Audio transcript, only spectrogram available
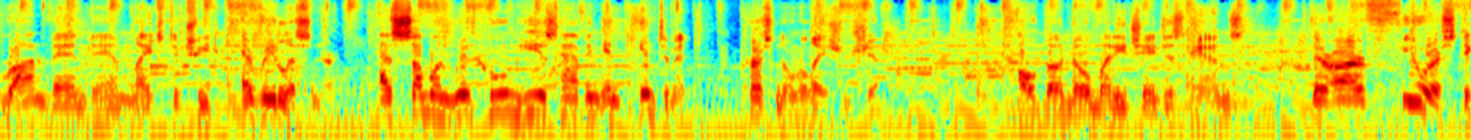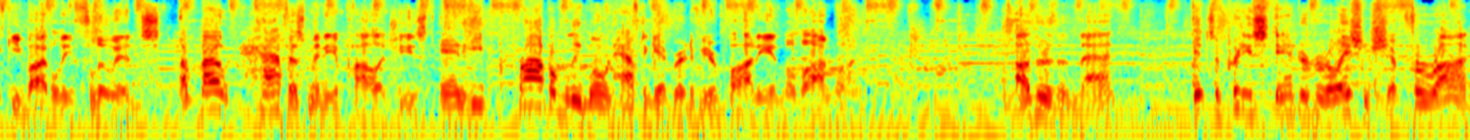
Ron Van Dam likes to treat every listener as someone with whom he is having an intimate, personal relationship. Although no money changes hands, there are fewer sticky bodily fluids, about half as many apologies, and he probably won't have to get rid of your body in the long run. Other than that, it's a pretty standard relationship for Ron.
